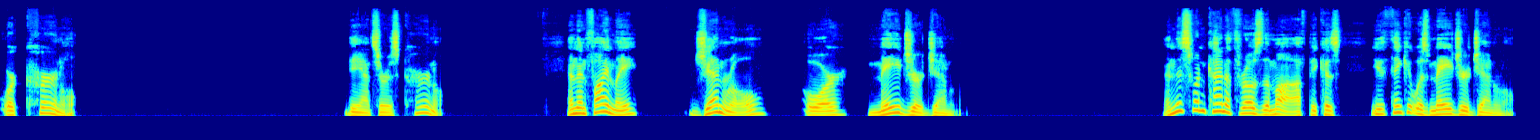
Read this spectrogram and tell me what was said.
or colonel? The answer is colonel. And then finally, general or major general. And this one kind of throws them off because you think it was major general,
